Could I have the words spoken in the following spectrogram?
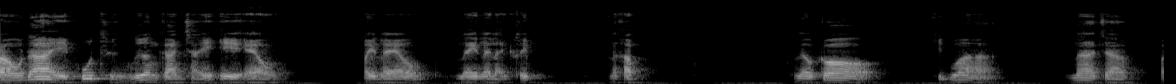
ราได้พูดถึงเรื่องการใช้ AL ไปแล้วในหลาย ๆ คลิปนะครับ แล้วก็คิดว่าน่าจะไป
